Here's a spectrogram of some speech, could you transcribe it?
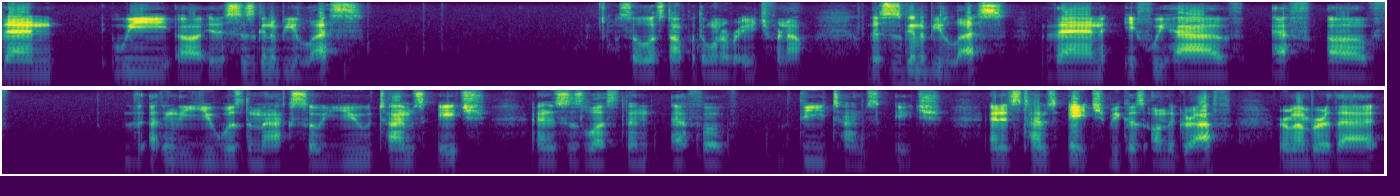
then we uh, this is going to be less. So let's not put the 1 over h for now. This is going to be less than if we have f of, I think the u was the max, so u times h, and this is less than f of v times h. And it's times h because on the graph, remember that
